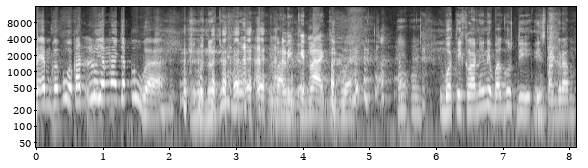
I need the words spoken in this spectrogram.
DM ke gua kan lu yang ngajak gua. Ya bener juga. Balikin lagi gua. Buat iklan ini bagus di Instagram.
